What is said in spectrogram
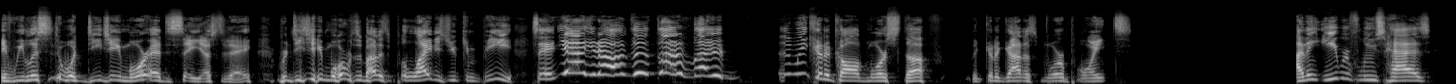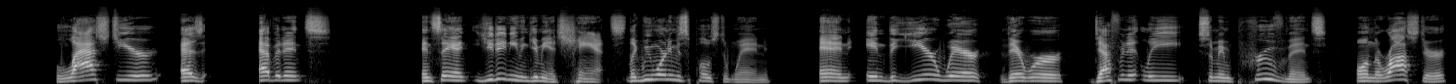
If we listen to what DJ Moore had to say yesterday, where DJ Moore was about as polite as you can be, saying, Yeah, you know, we could have called more stuff that could have got us more points. I think Eberflus has last year as evidence and saying, You didn't even give me a chance. Like, we weren't even supposed to win. And in the year where there were definitely some improvements on the roster,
